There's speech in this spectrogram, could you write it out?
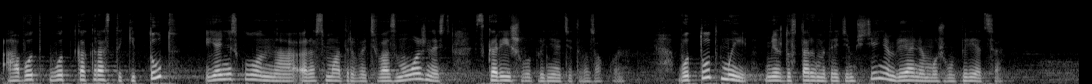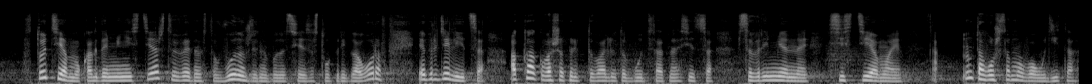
А вот, вот как раз-таки тут я не склонна рассматривать возможность скорейшего принятия этого закона. Вот тут мы между вторым и третьим чтением реально можем упереться в ту тему, когда министерство и ведомство вынуждены будут сесть за стол переговоров и определиться, а как ваша криптовалюта будет соотноситься с современной системой ну, того же самого аудита,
